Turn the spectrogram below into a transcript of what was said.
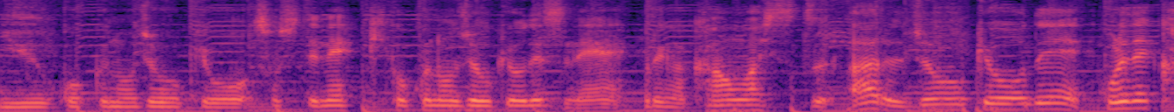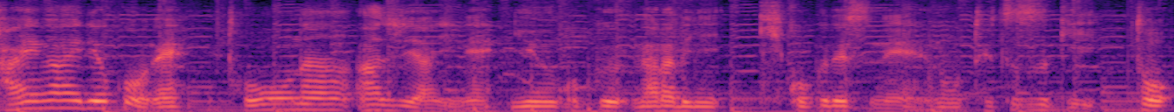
入国の状況、そしてね、帰国の状況ですね、これが緩和しつつある状況で、これで海外旅行ね、東南アジアにね、入国、並びに帰国ですね、の手続きと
